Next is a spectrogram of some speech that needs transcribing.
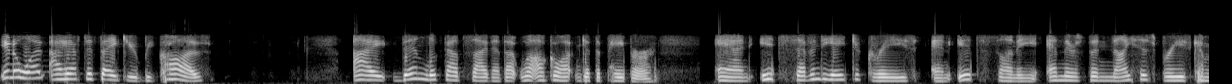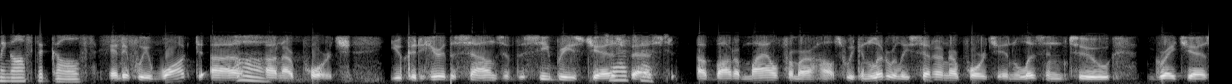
you know what? I have to thank you because I then looked outside and I thought, well, I'll go out and get the paper and it's 78 degrees and it's sunny and there's the nicest breeze coming off the Gulf. And if we walked uh, oh. on our porch, you could hear the sounds of the Seabreeze Jazz, Jazz Fest, Fest about a mile from our house. We can literally sit on our porch and listen to great jazz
